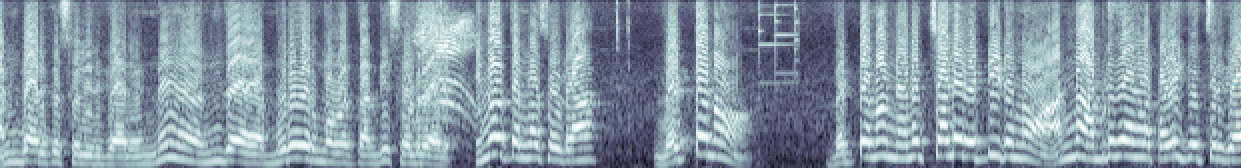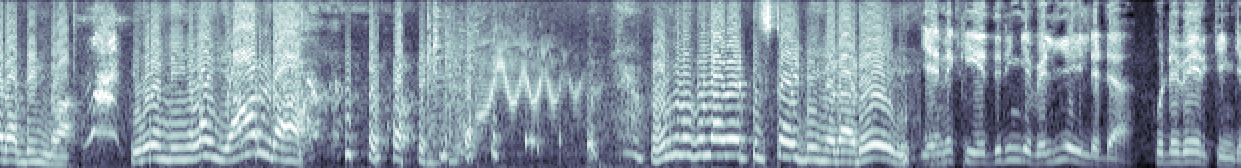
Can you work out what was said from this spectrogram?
அன்பா இருக்க சொல்லியிருக்காருன்னு இந்த முருகர் முக தம்பி சொல்றாரு. இன்னொருத்தர் என்ன சொல்றான்? வெட்டணும். வெட்டணும் நினைச்சாலே வெட்டிடணும். அண்ணன் அப்படிதான் எங்களை பழக்கி வச்சிருக்காரு அப்படின்றான். இதுல நீங்களாம் யாருடா? உங்களுக்குள்ளாவே ட்விஸ்ட் ஆயிட்டீங்கடா டேய். எனக்கு எதிரிங்க வெளியே இல்லடா. கூடவே இருக்கீங்க.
